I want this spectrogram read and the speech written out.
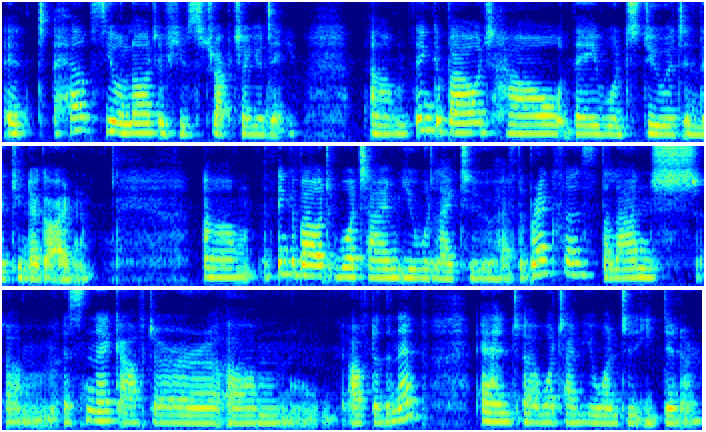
It helps you a lot if you structure your day. Um, think about how they would do it in the kindergarten. Um, think about what time you would like to have the breakfast, the lunch, um, a snack after um, after the nap, and uh, what time you want to eat dinner.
